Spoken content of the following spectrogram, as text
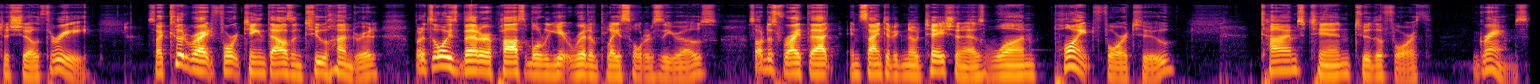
to show 3. So I could write 14,200, but it's always better if possible to get rid of placeholder zeros. So I'll just write that in scientific notation as 1.42 times 10 to the fourth grams.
